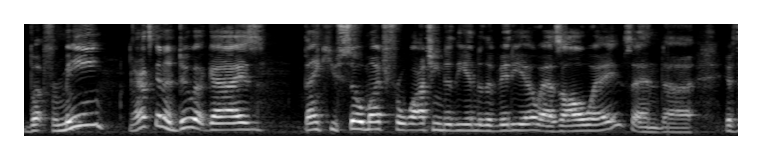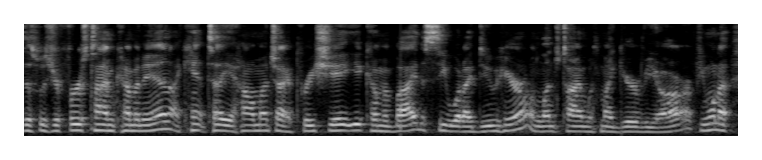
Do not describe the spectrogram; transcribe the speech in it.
But for me, that's gonna do it, guys. Thank you so much for watching to the end of the video, as always. And uh, if this was your first time coming in, I can't tell you how much I appreciate you coming by to see what I do here on Lunchtime with my Gear VR. If you want to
